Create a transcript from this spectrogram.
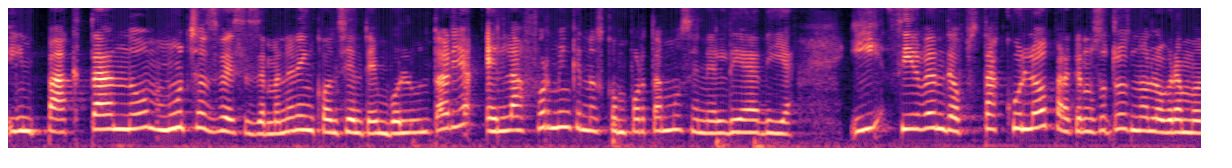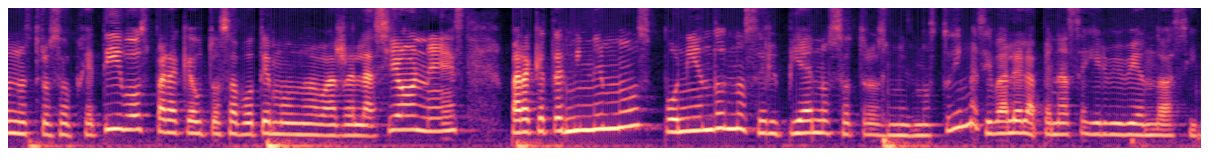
impactando muchas veces de manera inconsciente e involuntaria en la forma en que nos comportamos en el día a día y sirven de obstáculo para que nosotros no logremos nuestros objetivos, para que autosabotemos nuevas relaciones, para que terminemos poniéndonos el pie a nosotros mismos. Tú dime si vale la pena seguir viviendo así.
